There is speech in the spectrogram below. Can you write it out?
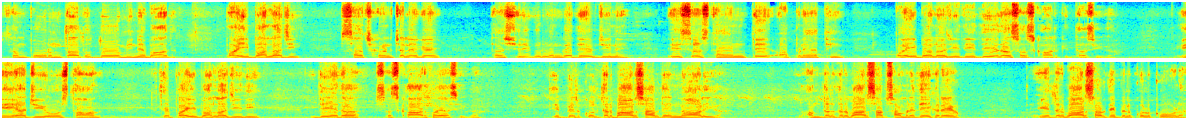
ਸੰਪੂਰਨਤਾ ਤੋਂ 2 ਮਹੀਨੇ ਬਾਅਦ ਭਾਈ ਬਾਲਾ ਜੀ ਸੱਚਖੰਡ ਚਲੇ ਗਏ ਤਾਂ ਸ੍ਰੀ ਗੁਰੂ ਅੰਗਦ ਦੇਵ ਜੀ ਨੇ ਇਸ ਸਥਾਨ ਤੇ ਆਪਣੇ ਹੱਥੀਂ ਭਾਈ ਬਾਲਾ ਜੀ ਦੀ ਦੇਹ ਦਾ ਸੰਸਕਾਰ ਕੀਤਾ ਸੀਗਾ। ਇਹ ਅੱਜ ਹੀ ਉਹ ਸਥਾਨ ਤੇ ਭਾਈ ਬਾਲਾ ਜੀ ਦੀ ਦੇਹ ਦਾ ਸੰਸਕਾਰ ਹੋਇਆ ਸੀਗਾ। ਤੇ ਬਿਲਕੁਲ ਦਰਬਾਰ ਸਾਹਿਬ ਦੇ ਨਾਲ ਹੀ ਆ। ਅੰਦਰ ਦਰਬਾਰ ਸਾਹਿਬ ਸਾਹਮਣੇ ਦੇਖ ਰਹੇ ਹੋ? ਇਹ ਦਰਬਾਰ ਸਾਹਿਬ ਦੇ ਬਿਲਕੁਲ ਕੋਲ ਆ।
